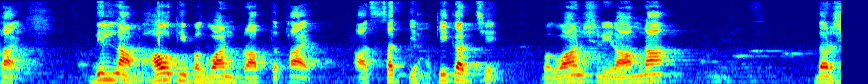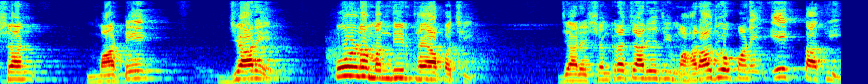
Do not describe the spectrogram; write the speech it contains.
થાય, દિલના ભાવથી ભગવાન પ્રાપ્ત થાય, આ સત્ય હકીકત છે. ભગવાન શ્રી રામના દર્શન માટે જ્યારે પૂર્ણ મંદિર થયા પછી, જ્યારે શંકરાચાર્યજી મહારાજો પણ એકતાથી,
